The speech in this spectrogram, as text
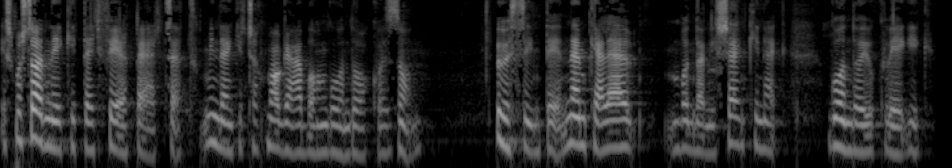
És most adnék itt egy fél percet. Mindenki csak magában gondolkozzon. Őszintén, nem kell elmondani senkinek, gondoljuk végig.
